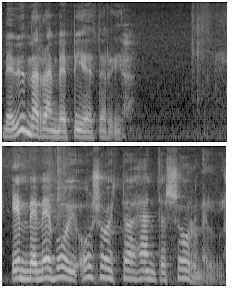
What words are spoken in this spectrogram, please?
Me ymmärrämme Pietaria. Emme me voi osoittaa häntä sormella.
